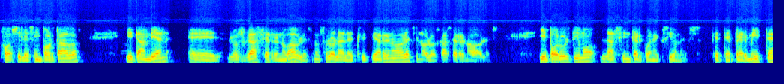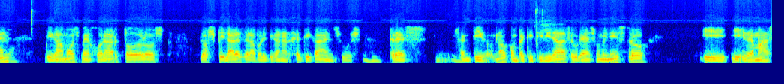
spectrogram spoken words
fósiles importados. Y también eh, los gases renovables, no solo la electricidad renovable, sino los gases renovables. Y por último, las interconexiones, que te permiten, digamos, mejorar todos los, los pilares de la política energética en sus tres sentidos, ¿no? Competitividad, seguridad de suministro y, y demás.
